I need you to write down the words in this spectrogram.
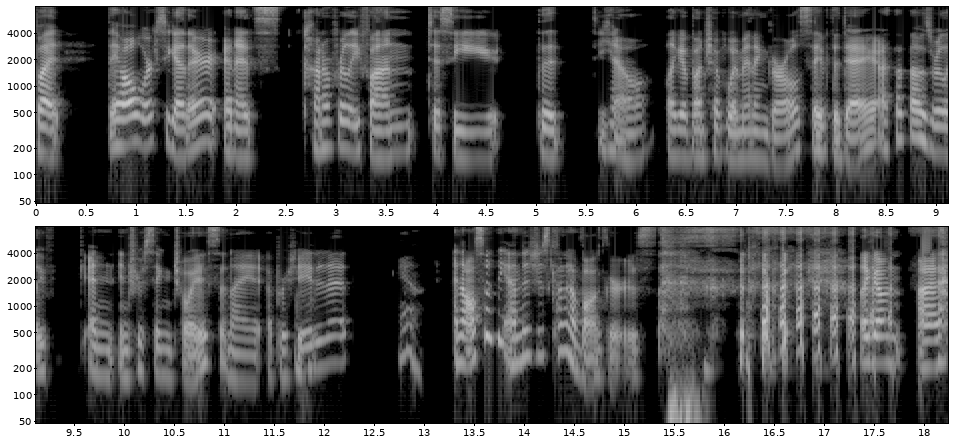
But they all work together and it's kind of really fun to see the you know, like a bunch of women and girls save the day. I thought that was really an interesting choice and I appreciated it. Yeah. And also the end is just kind of bonkers. like I'm I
